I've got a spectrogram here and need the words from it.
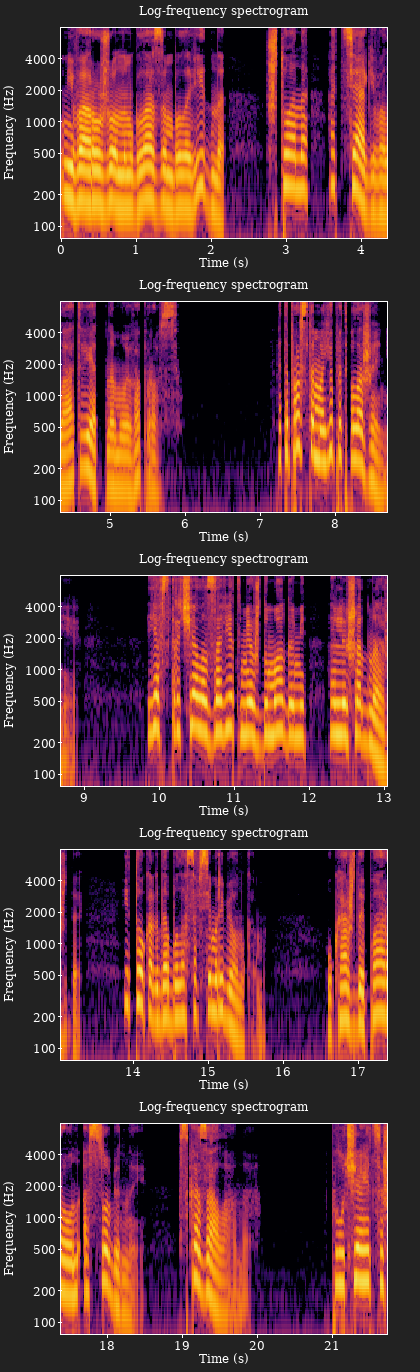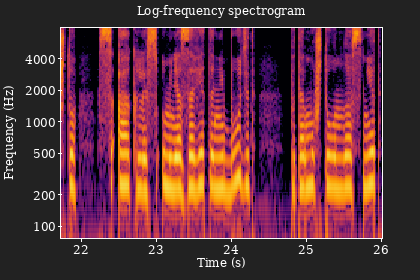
Невооруженным глазом было видно, что она оттягивала ответ на мой вопрос. Это просто мое предположение. Я встречала завет между магами лишь однажды, и то, когда была совсем ребенком. У каждой пары он особенный, сказала она. Получается, что с Аклес у меня завета не будет, потому что у нас нет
